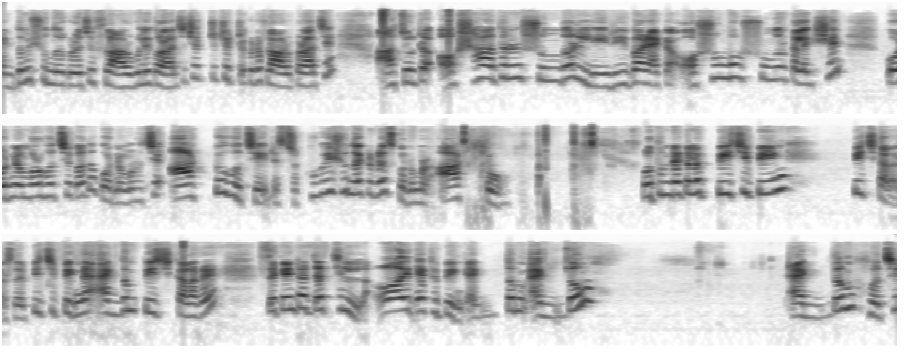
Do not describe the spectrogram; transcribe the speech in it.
একদমই সুন্দর করে হচ্ছে ফ্লাওয়ারগুলি করা আছে, ছোট্ট ছোট্ট করে ফ্লাওয়ার করা আছে। আঁচলটা অসাধারণ সুন্দর রিভার একটা অসম্ভব সুন্দর কালেকশন কোড নম্বর হচ্ছে কত? কোড নম্বর হচ্ছে আট টু হচ্ছে এই ড্রেসটা খুবই সুন্দর একটা ড্রেস কোড নম্বর আট টু। প্রথমটা গেল peachy pink peach colour sir peachy pink না, একদম পিচ কালারের সেকেন্ডটা যাচ্ছে লাইট একটা পিঙ্ক একদম একদম একদম হচ্ছে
